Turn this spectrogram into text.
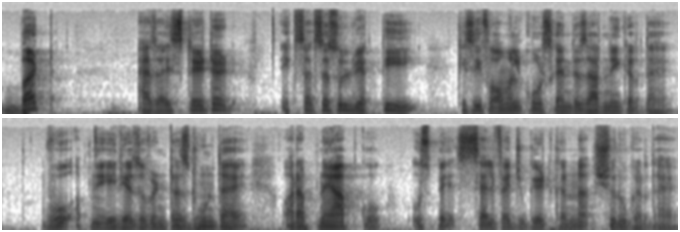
बट एज आई स्टेटेड एक सक्सेसफुल व्यक्ति किसी फॉर्मल कोर्स का इंतज़ार नहीं करता है। वो अपने एरियाज़ ऑफ़ इंटरेस्ट ढूंढता है और अपने आप को उस पर सेल्फ एजुकेट करना शुरू करता है।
